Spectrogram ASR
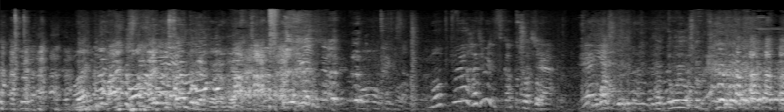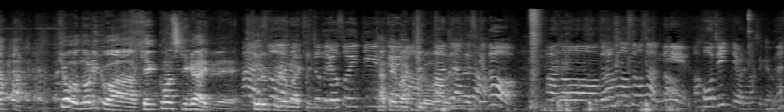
マイクマイクスタンドだよこれもう。モップ初めて。使ったかもしれんド動揺しとる今日のりこは結婚式帰りではい、くるく。る巻きにちょっとよそ行きみたい。縦な感じなんですけど、あのードラムの浅野さんに、あ、法事って言われましたけどね。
